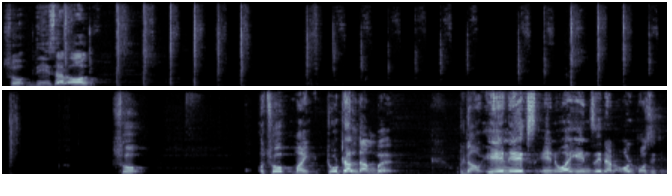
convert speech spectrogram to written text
So these are all So, so my total number now nx, ny, nz are all positive.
